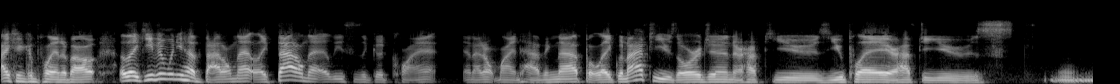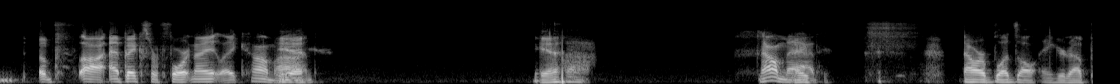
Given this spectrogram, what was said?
I can complain about like even when you have BattleNet, like BattleNet at least is a good client, and I don't mind having that. But like when I have to use Origin or have to use UPlay or have to use uh, uh, Epics for Fortnite, like come on. yeah. Ah. Now I'm mad. Now our blood's all angered up.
